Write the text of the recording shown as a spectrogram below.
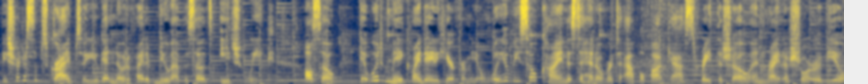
be sure to subscribe so you get notified of new episodes each week. Also, it would make my day to hear from you. Will you be so kind as to head over to Apple Podcasts, rate the show, and write a short review?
